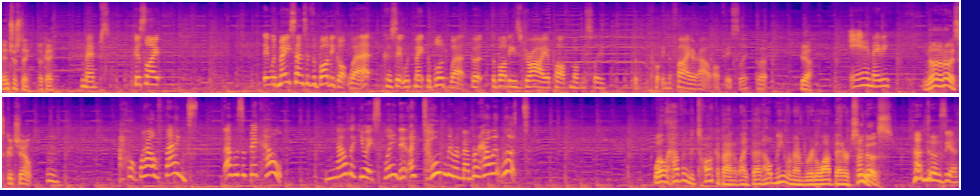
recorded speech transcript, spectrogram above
Interesting. Okay. Mebs. Because, like, it would make sense if the body got wet, because it would make the blood wet, but the body's dry, apart from obviously the putting the fire out, obviously, but Yeah. Eh, maybe. No, no, no, it's a good shout. Oh, wow, thanks. That was a big help. Now that you explained it, I totally remember how it looked. Well, having to talk about it like that helped me remember it a lot better too. And does. and does yes.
